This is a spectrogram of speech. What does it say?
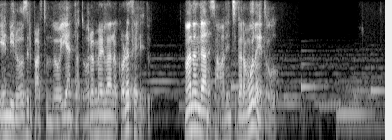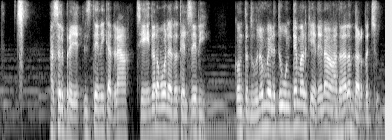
ఎన్ని రోజులు పడుతుందో ఎంత దూరం వెళ్ళాలో కూడా తెలియదు మనం దాన్ని సాధించగలమో లేదో. అసలు ప్రయత్నిస్తేనే కదరా చేయగలమో లేదో తెలిసేది. కొంత దూరం వెళుతూ ఉంటే మనకి ఏదైనా ఆధారం దడపచ్చు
